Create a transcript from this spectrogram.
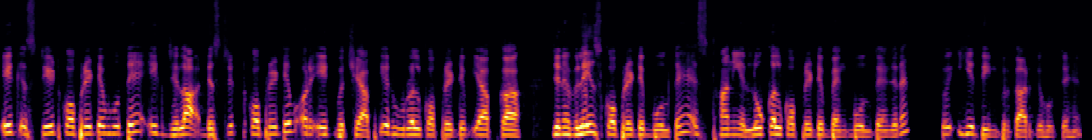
एक स्टेट कोऑपरेटिव होते हैं, एक जिला डिस्ट्रिक्ट कोऑपरेटिव और एक बच्चे आपके रूरल कोऑपरेटिव या आपका जिन्हें विलेज कोऑपरेटिव बोलते हैं, स्थानीय लोकल कोऑपरेटिव बैंक बोलते हैं जिन्हें तो ये तीन प्रकार के होते हैं।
